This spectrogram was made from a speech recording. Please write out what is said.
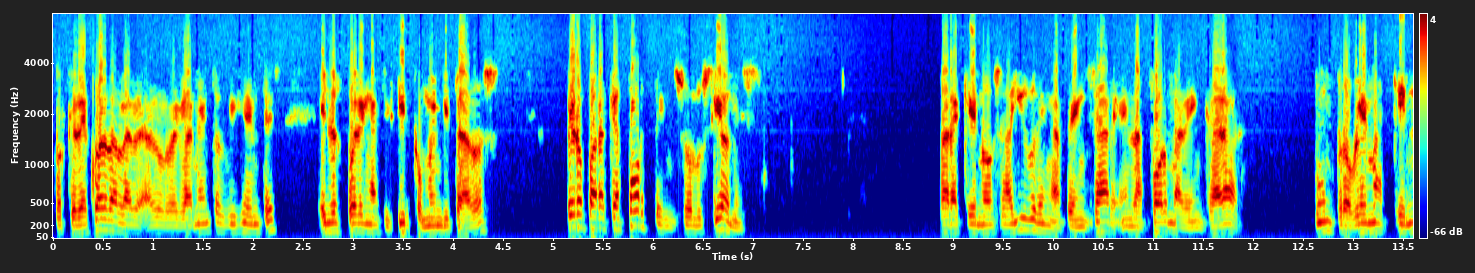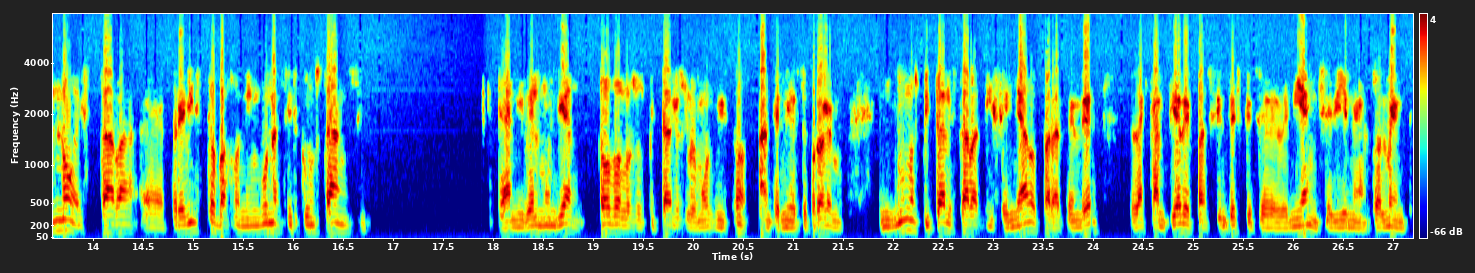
porque de acuerdo a, los reglamentos vigentes, ellos pueden asistir como invitados, pero para que aporten soluciones, para que nos ayuden a pensar en la forma de encarar un problema que no estaba eh, previsto bajo ninguna circunstancia a nivel mundial, todos los hospitales lo hemos visto, han tenido este problema. Ningún hospital estaba diseñado para atender la cantidad de pacientes que se venían y se vienen actualmente.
